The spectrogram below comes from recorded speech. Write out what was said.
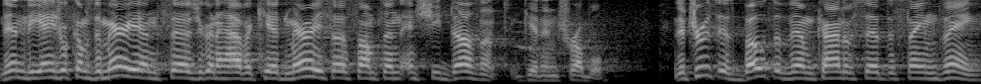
Then the angel comes to Mary and says, You're going to have a kid. Mary says something, and she doesn't get in trouble. The truth is, both of them kind of said the same thing.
